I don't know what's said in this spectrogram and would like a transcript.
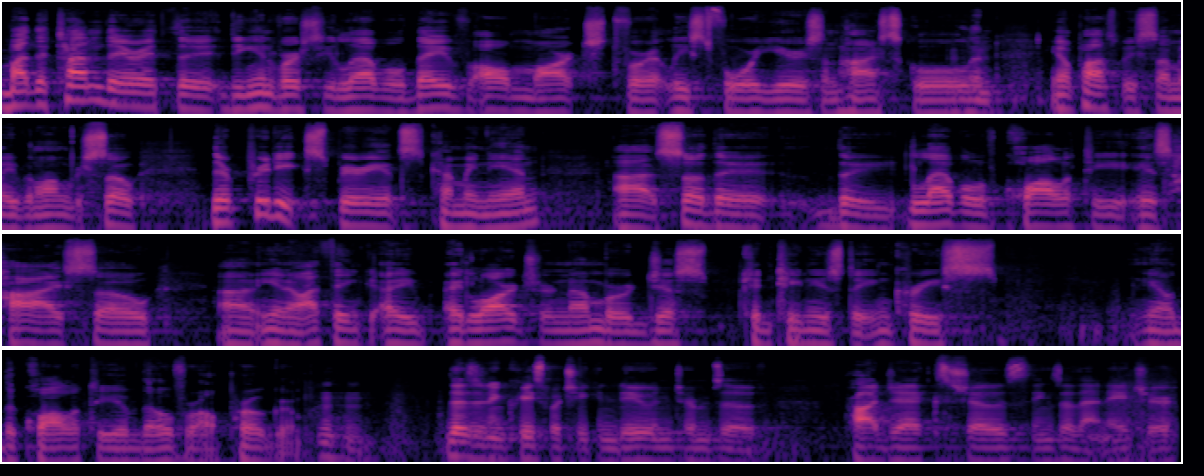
by the time they're at the, the university level, they've all marched for at least four years in high school, and you know possibly some even longer. So they're pretty experienced coming in. Uh, so the the level of quality is high. So uh, you know I think a, a larger number just continues to increase, you know, the quality of the overall program. Does it increase what you can do in terms of projects, shows, things of that nature?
